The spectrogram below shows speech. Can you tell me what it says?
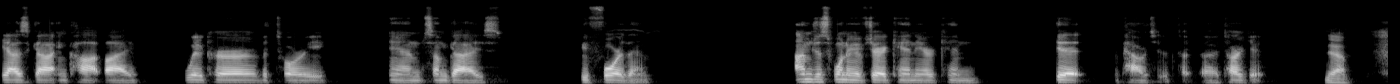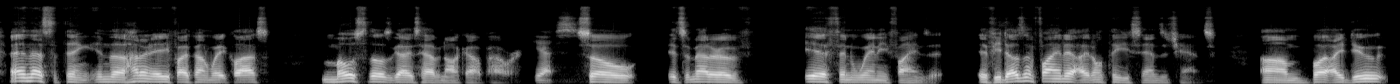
He has gotten caught by Whitaker, Vettori, and some guys before them. I'm just wondering if Jared Cannonier can get the power to the t- uh, target. Yeah, and that's the thing. In the 185 pound weight class, most of those guys have knockout power. Yes. So it's a matter of if and when he finds it. If he doesn't find it, I don't think he stands a chance. Um, but I do,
